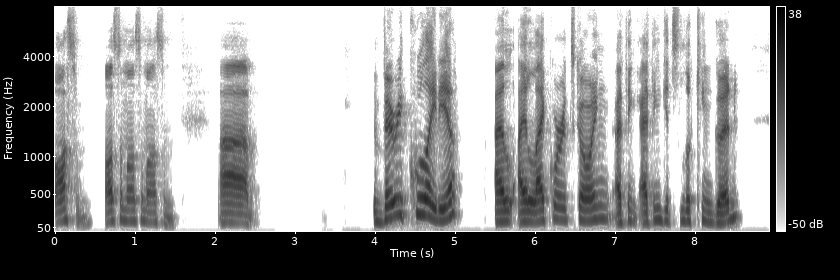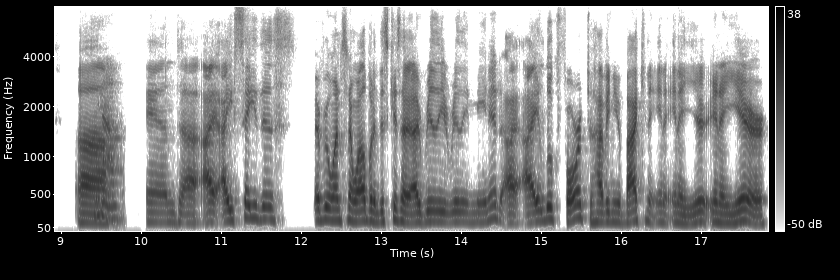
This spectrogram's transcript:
awesome awesome awesome awesome uh very cool idea I, I like where it's going. I think I think it's looking good. Uh, yeah. And uh, I, I say this every once in a while, but in this case, I, I really really mean it. I, I look forward to having you back in, in, in a year in a year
